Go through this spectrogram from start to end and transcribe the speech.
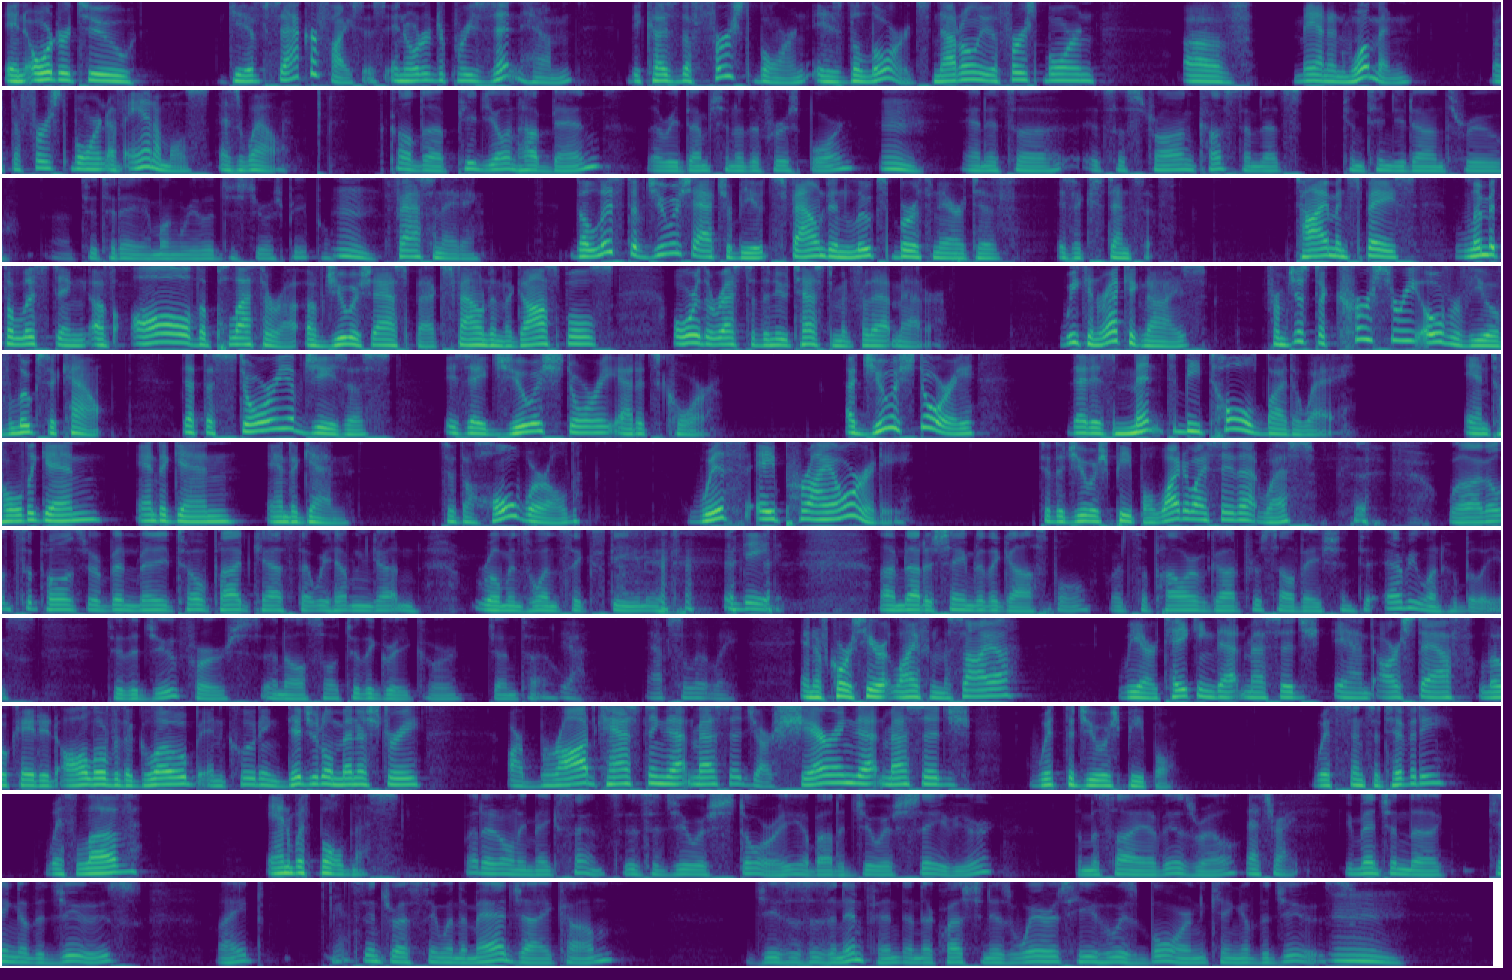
in order to give sacrifices, in order to present him, because the firstborn is the Lord's. Not only the firstborn of man and woman, but the firstborn of animals as well. It's called uh, Pidyon Haben, the redemption of the firstborn, mm. and it's a it's a strong custom that's continued on through uh, to today among religious Jewish people. Mm, fascinating. The list of Jewish attributes found in Luke's birth narrative is extensive. Time and space limit the listing of all the plethora of Jewish aspects found in the Gospels or the rest of the New Testament for that matter. We can recognize from just a cursory overview of Luke's account that the story of Jesus is a Jewish story at its core. A Jewish story that is meant to be told, by the way, and told again and again and again to the whole world with a priority to the Jewish people. Why do I say that, Wes? well, I don't suppose there have been many Tov podcasts that we haven't gotten Romans 1.16 in. Indeed. I'm not ashamed of the gospel, for it's the power of God for salvation to everyone who believes, to the Jew first, and also to the Greek or Gentile. Yeah, absolutely. And of course, here at Life in Messiah, we are taking that message, and our staff, located all over the globe, including digital ministry, are broadcasting that message, are sharing that message with the Jewish people with sensitivity, with love, and with boldness. But it only makes sense. It's a Jewish story about a Jewish Savior, the Messiah of Israel. That's right. You mentioned the King of the Jews, right? Yeah. It's interesting when the Magi come, Jesus is an infant, and their question is, Where is he who is born King of the Jews? Mm.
